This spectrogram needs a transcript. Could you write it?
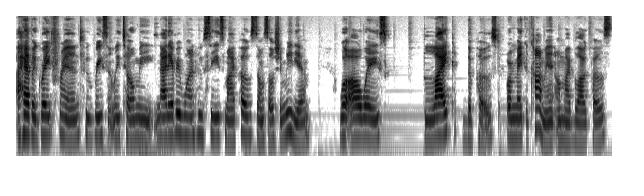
I have a great friend who recently told me not everyone who sees my posts on social media will always like the post or make a comment on my blog post,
